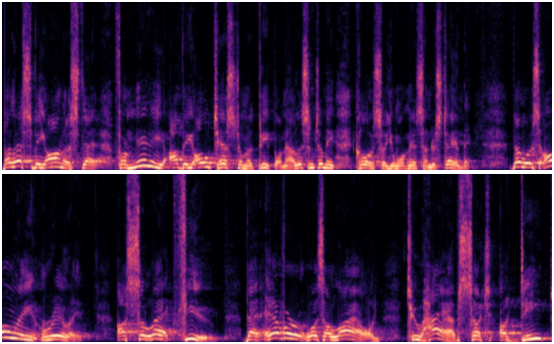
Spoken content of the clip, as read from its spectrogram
But let's be honest that for many of the Old Testament people, now listen to me close so you won't misunderstand me, there was only really a select few that ever was allowed to have such a deep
